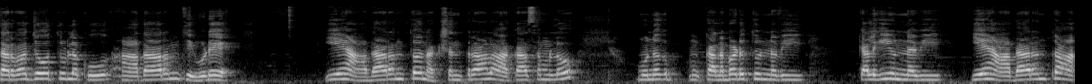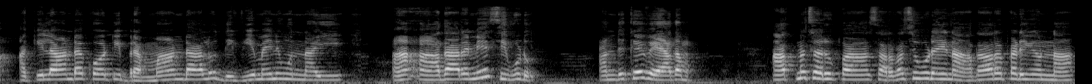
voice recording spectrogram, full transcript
సర్వజ్యోతులకు ఆధారం శివుడే. ఏ ఆధారంతో నక్షత్రాలు ఆకాశంలో మునుగ కనబడుతున్నవి కలిగి ఉన్నవి. ఏ ఆధారంతో అఖిలాండ కోటి బ్రహ్మాండాలు దివ్యమైన ఉన్నాయి? ఆ ఆధారమే శివుడు. అందుకే వేదం. ఆత్మస్వరూప సర్వశివుడైన ఆధారపడి ఉన్న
